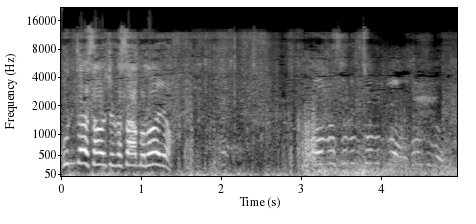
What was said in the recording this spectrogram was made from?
혼자 싸우시고 싸물어요. 너무 숨이 차는 거야, 지금.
